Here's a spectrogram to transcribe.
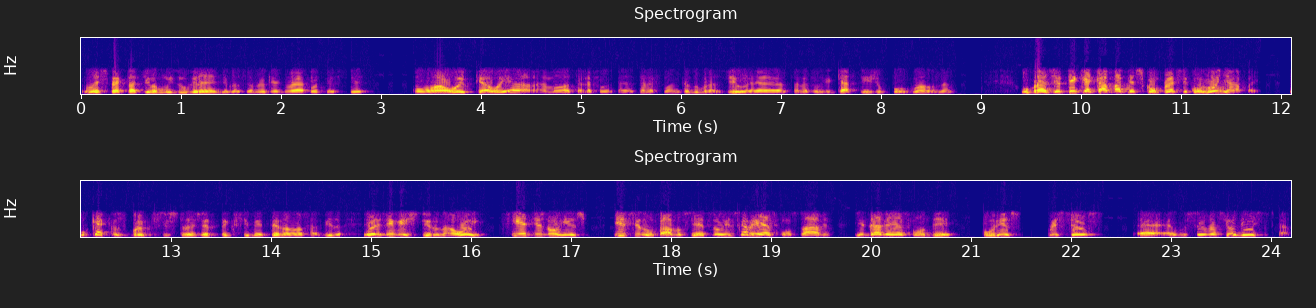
uma expectativa muito grande para saber o que, é que, vai acontecer com a Oi, porque a Oi é a maior é telefônica do Brasil, é a telefônica que atinge o povão, né? O Brasil tem que acabar com esse complexo de colônia, rapaz. O que é que os brancos estrangeiros têm que se meter na nossa vida? Eles investiram na Oi cientes do risco. E se não estavam cientes do risco, eram irresponsáveis e devem responder por isso para os seus, é, seus acionistas, cara.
